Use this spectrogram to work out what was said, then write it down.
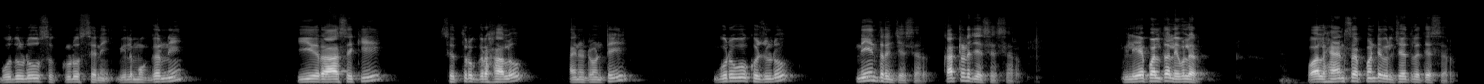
బుధుడు శుక్రుడు శని వీళ్ళ ముగ్గురిని ఈ రాశికి శత్రుగ్రహాలు అయినటువంటి గురువు కుజుడు నియంత్రించేశారు కట్టడి చేసేసారు వీళ్ళు ఏ ఫలితాలు ఇవ్వలేరు. వాళ్ళు హ్యాండ్స్ అప్ అంటే వీళ్ళు చేతులు ఎత్తేస్తారు.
